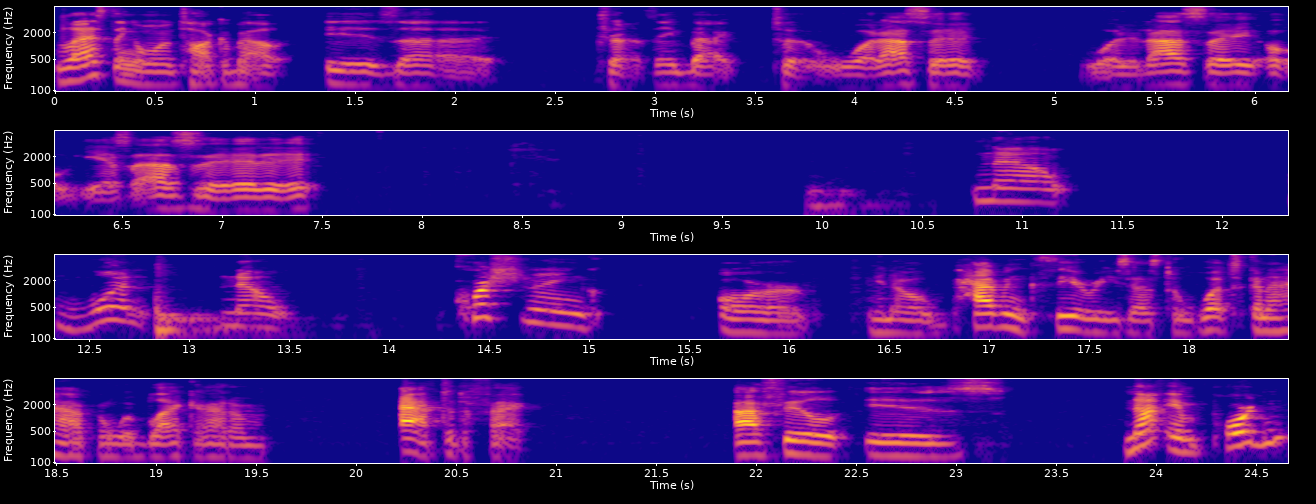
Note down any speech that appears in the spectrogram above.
last thing i want to talk about is uh trying to think back to what i said. What did i say? Oh yes i said it now one now questioning or you know having theories as to what's going to happen with Black Adam after the fact I feel is not important,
